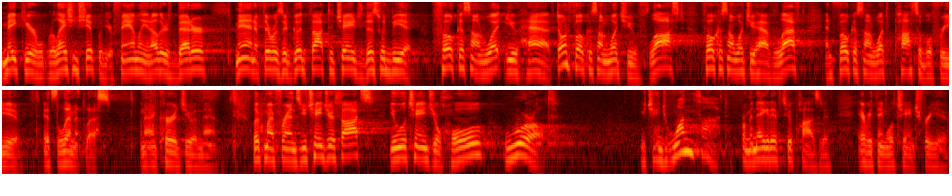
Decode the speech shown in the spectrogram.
make your relationship with your family and others better? Man, if there was a good thought to change, this would be it. Focus on what you have. Don't focus on what you've lost. Focus on what you have left and focus on what's possible for you. It's limitless. And I encourage you in that. Look, my friends, you change your thoughts, you will change your whole world. You change one thought from a negative to a positive, everything will change for you.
